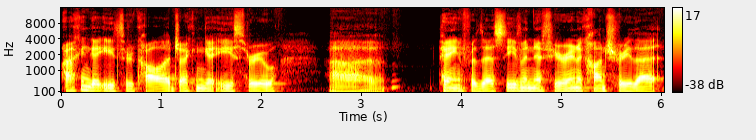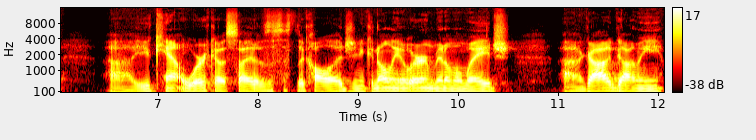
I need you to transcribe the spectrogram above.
I can get you through college, I can get you through uh, paying for this, even if you're in a country that uh, you can't work outside of the college and you can only earn minimum wage. Uh, God got me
